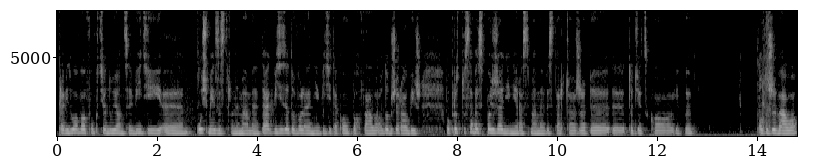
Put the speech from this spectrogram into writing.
prawidłowo funkcjonujące widzi y, uśmiech ze strony mamy, tak, widzi zadowolenie, widzi taką pochwałę, o dobrze robisz, po prostu same spojrzenie nieraz mamy wystarcza, żeby y, to dziecko jakby odżywało,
